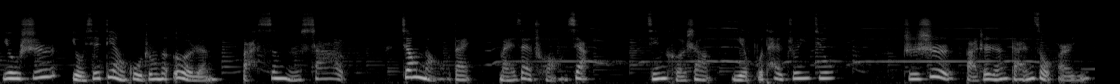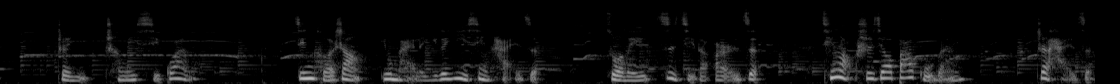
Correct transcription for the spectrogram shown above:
有时有些佃户中的恶人把僧人杀了，将脑袋埋在床下，金和尚也不太追究，只是把这人赶走而已，这已成为习惯了。金和尚又买了一个异姓孩子，作为自己的儿子，请老师教八股文。这孩子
